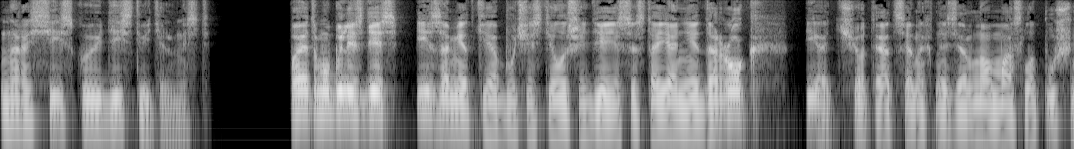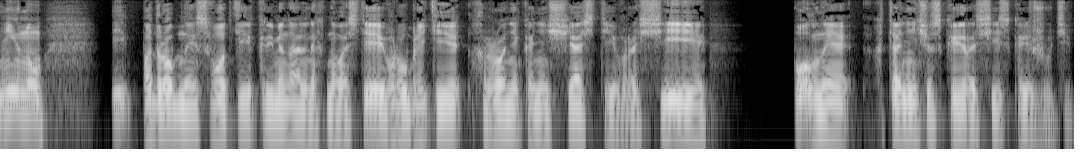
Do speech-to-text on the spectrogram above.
на российскую действительность. Поэтому были здесь и заметки об участи лошадей и состоянии дорог, и отчеты о ценах на зерно, масло, пушнину – и подробные сводки криминальных новостей в рубрике «Хроника несчастий в России», полные хтонической российской жути.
